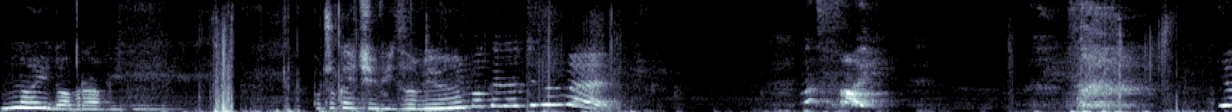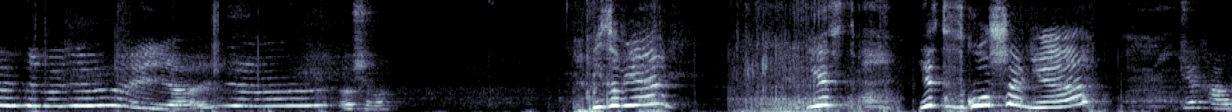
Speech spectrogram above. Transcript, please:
No i dobra. Poczekajcie widzowie. Siema. Widzowie! Jest, jest zgłoszenie. Gdzie Hał?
